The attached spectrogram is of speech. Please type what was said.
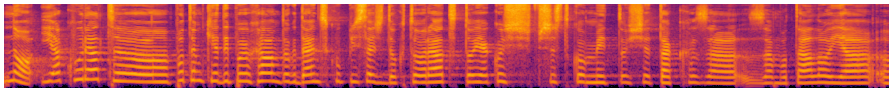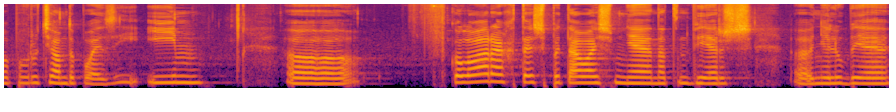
No i akurat e, potem, kiedy pojechałam do Gdańsku pisać doktorat, to jakoś wszystko mi to się tak za, zamotało. Ja e, powróciłam do poezji i e, w koloarach też pytałaś mnie na ten wiersz e, Nie lubię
